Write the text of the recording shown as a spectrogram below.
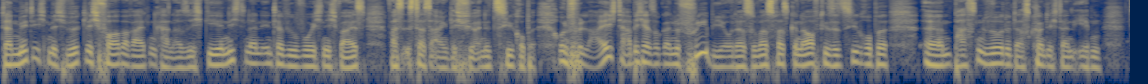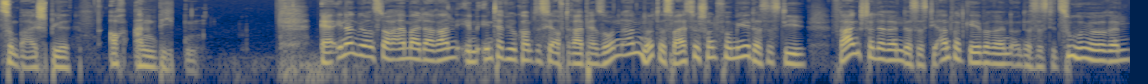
damit ich mich wirklich vorbereiten kann. Also ich gehe nicht in ein Interview, wo ich nicht weiß, was ist das eigentlich für eine Zielgruppe. Und vielleicht habe ich ja sogar eine Freebie oder sowas, was genau auf diese Zielgruppe ähm, passen würde. Das könnte ich dann eben zum Beispiel auch anbieten. Erinnern wir uns noch einmal daran, im Interview kommt es ja auf drei Personen an, ne? das weißt du schon von mir. Das ist die Fragestellerin, das ist die Antwortgeberin und das ist die Zuhörerin.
